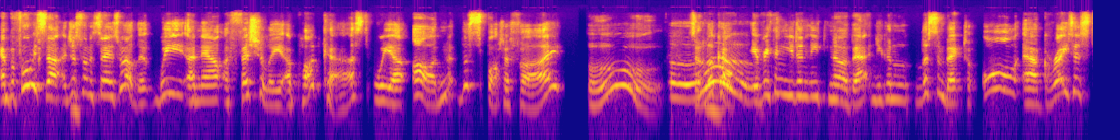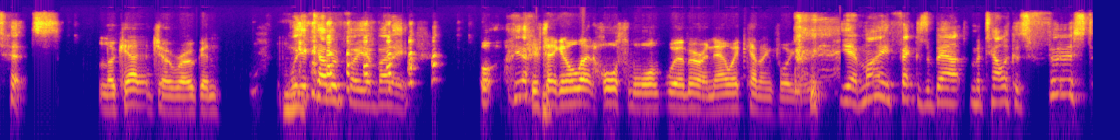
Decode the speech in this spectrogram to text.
and before we start, I just want to say as well that we are now officially a podcast. We are on the Spotify. Ooh. So look up everything you didn't need to know about, and you can listen back to all our greatest hits. Look out, Joe Rogan. We're coming for you, buddy. Yeah. You've taken all that horse warmer and now we're coming for you. Yeah, my fact is about Metallica's first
